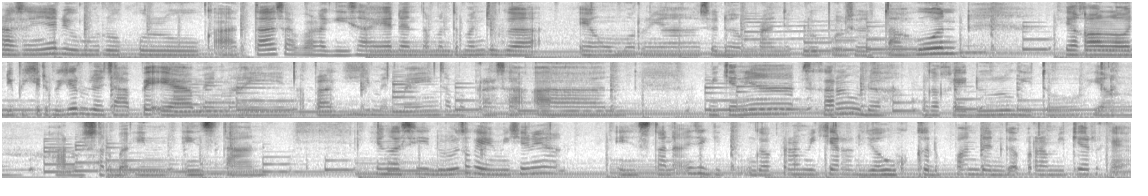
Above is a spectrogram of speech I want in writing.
Rasanya di umur 20 ke atas apalagi saya dan teman-teman juga yang umurnya sudah meranjak 21 tahun ya kalau dipikir-pikir udah capek ya main-main. Apalagi main-main sama perasaan mikirnya sekarang udah nggak kayak dulu gitu yang harus serba in, instan. Ya nggak sih dulu tuh kayak mikirnya instan aja gitu. Nggak pernah mikir jauh ke depan dan nggak pernah mikir kayak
